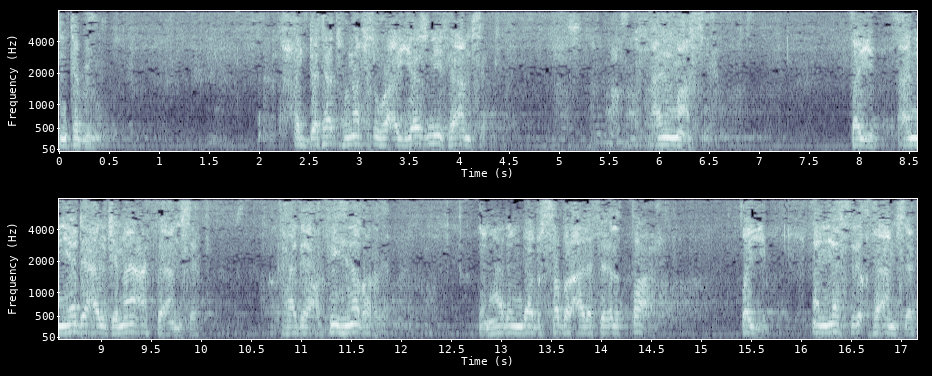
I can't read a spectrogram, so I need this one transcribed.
انتبهوا. حدثته نفسه أن يزني فأمسك. عن المعصية. طيب أن يدع الجماعة فأمسك. هذا فيه نظر. لأن هذا من باب الصبر على فعل الطاعة. طيب أن يسرق فأمسك.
